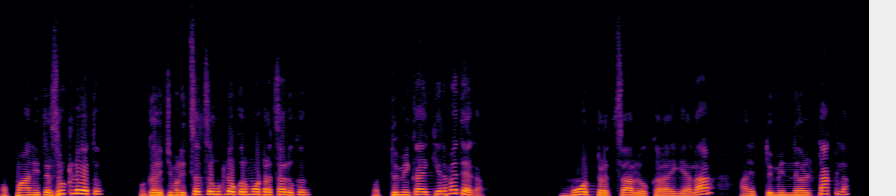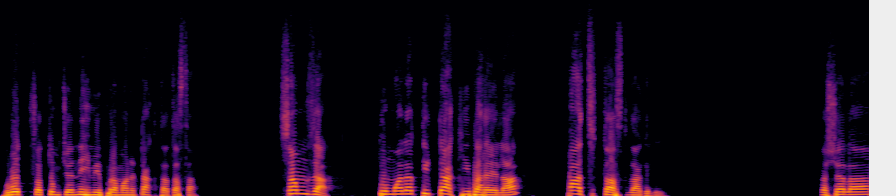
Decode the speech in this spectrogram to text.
मग पाणी तर सुटलं होतं. मग घरची म्हणजे चल चल उठ लवकर मोटर चालू कर. मग तुम्ही काय केलं माहिती आहे का? मोटर चालू करायला गेला आणि तुम्ही नळ टाकला. रोजचा तुमच्या नेहमीप्रमाणे टाकता तसा. समजा तुम्हाला ती टाकी भरायला पाच तास लागले. कशाला?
